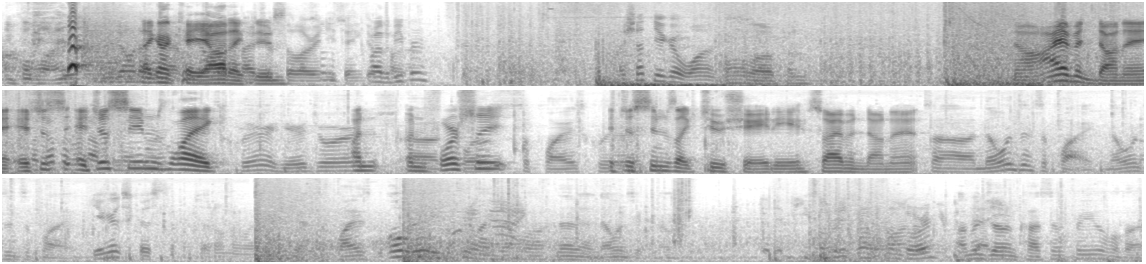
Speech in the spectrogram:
I'm full blind. I got we don't have chaotic, nitro dude. cell Or anything. By the beeper? I shot Jaeger once. All open. No, I haven't done it. It's just, it just seems like, here, Un- Uh, unfortunately, close, supply is clear. it just seems like too shady, so I haven't done it. Uh, no one's in supply. No one's in supply. You're guys customs. I don't know where. Yeah, supply is. Oh, wait, you can line up. No, no, no one's here. No one's here. Somebody's running front door. I'm gonna drone custom for you. Hold on.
